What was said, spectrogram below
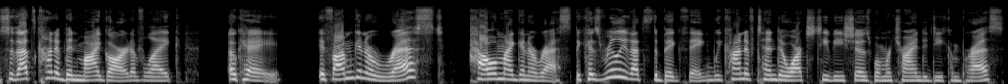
so that's kind of been my guard of like okay, if I'm going to rest, how am I going to rest? Because really, that's the big thing. We kind of tend to watch TV shows when we're trying to decompress,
